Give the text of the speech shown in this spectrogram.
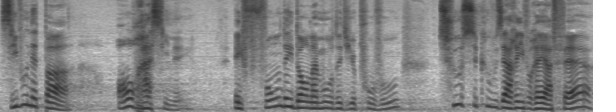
Si vous n'êtes pas enraciné et fondé dans l'amour de Dieu pour vous, tout ce que vous arriverez à faire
